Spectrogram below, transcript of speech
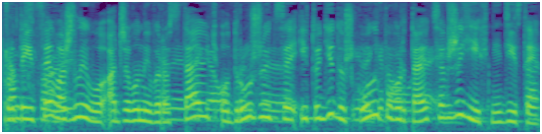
Проте і це важливо, адже вони виростають, одружуються, і тоді до школи повертаються вже їхні діти.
